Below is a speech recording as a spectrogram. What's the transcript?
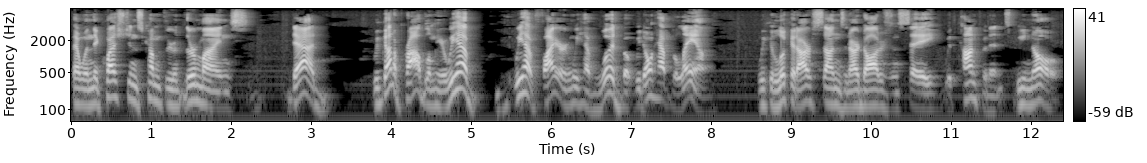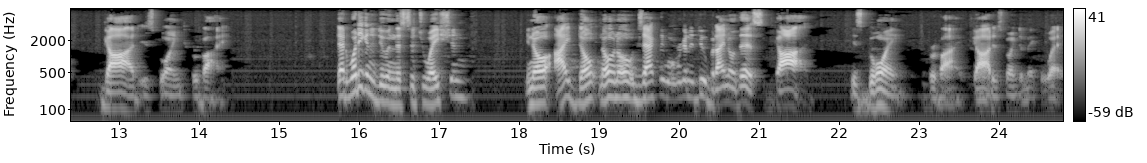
that when the questions come through their minds, Dad, we've got a problem here. We have we have fire and we have wood, but we don't have the lamp. We could look at our sons and our daughters and say with confidence, we know God is going to provide. Dad, what are you going to do in this situation? You know, I don't know, know exactly what we're going to do, but I know this God is going to provide. God is going to make a way.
